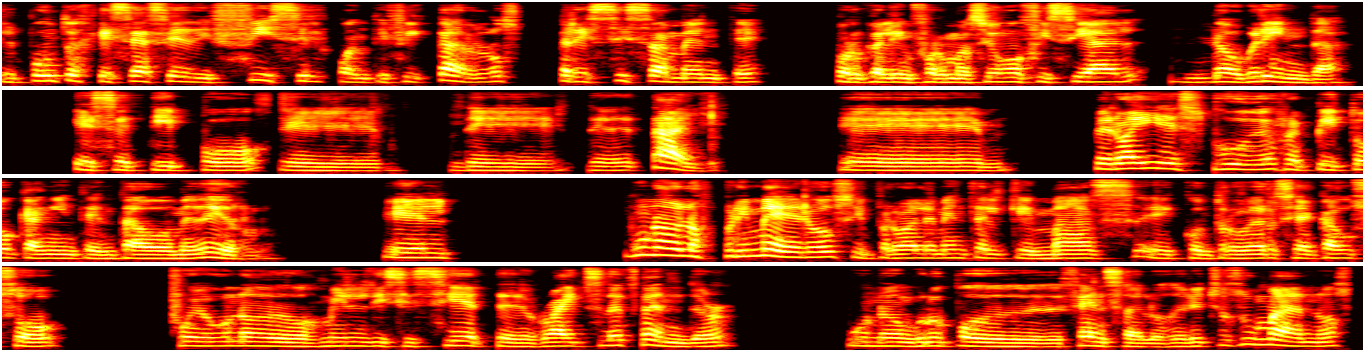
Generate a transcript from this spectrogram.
El punto es que se hace difícil cuantificarlos precisamente porque la información oficial no brinda ese tipo eh, de, detalle. Eh, pero hay estudios, repito, que han intentado medirlo. Uno de los primeros, y probablemente el que más controversia causó, fue uno de 2017 de Rights Defender, uno, un grupo de defensa de los derechos humanos,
